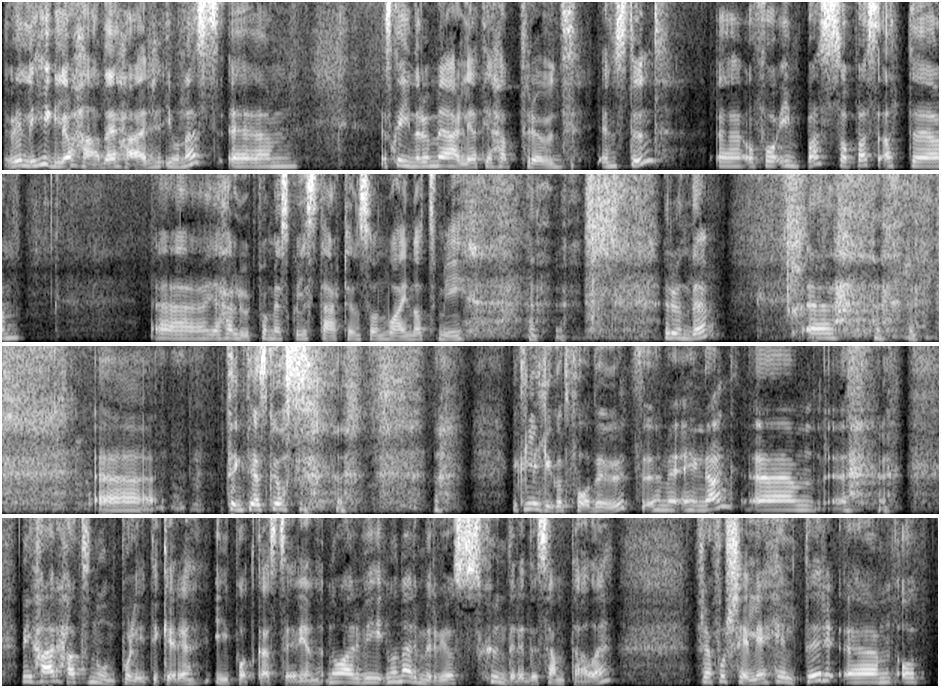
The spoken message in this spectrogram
veldig, hyggelig å ha deg her, Jonas. jeg skal innrømme ærlig at jeg har prøvd en stund å få innpass, såpass at jeg har lurt på om jeg skulle starte en sånn Why not me-runde. Tenkte jeg skulle også Ikke like godt få det ut med en gang. Uh, vi har hatt noen politikere i podkastserien. Nå, nå, nærmer vi oss hundrede samtale fra forskjellige helter. Uh, og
